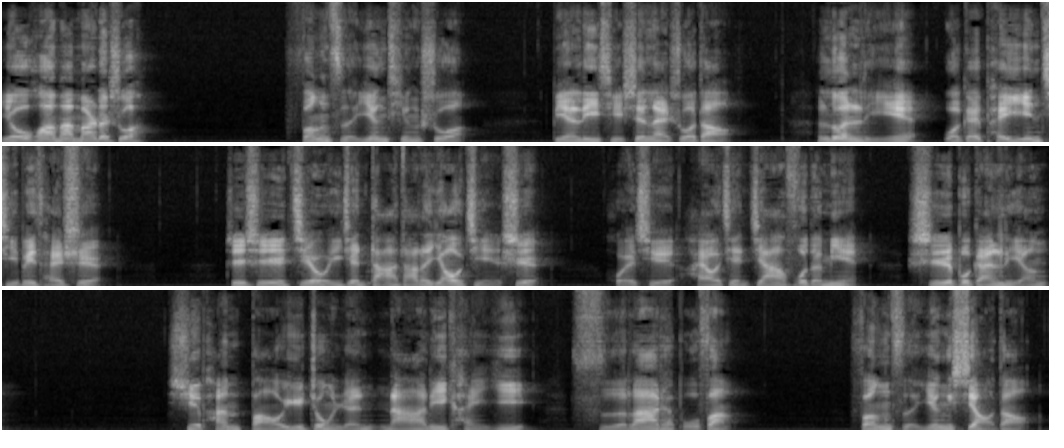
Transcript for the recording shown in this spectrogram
有话慢慢的说。”冯子英听说。便立起身来说道：“论理，我该陪饮几杯才是。只是今儿有一件大大的要紧事，回去还要见家父的面，实不敢领。”薛蟠、宝玉众人哪里肯依，死拉着不放。冯子英笑道：“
